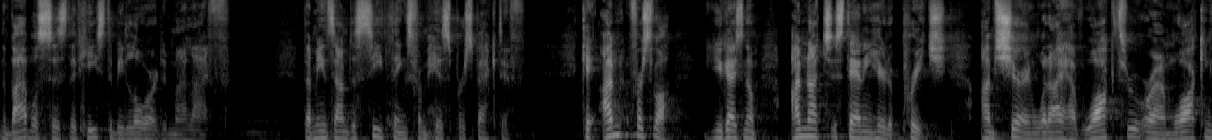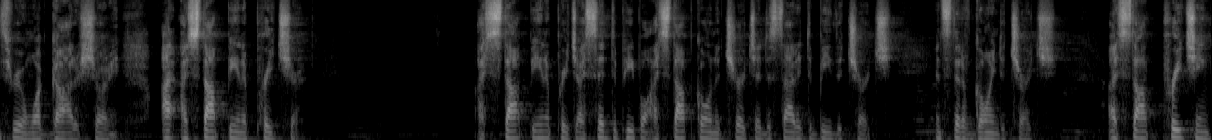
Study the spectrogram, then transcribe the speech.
The Bible says that He's to be Lord in my life. That means I'm to see things from His perspective. Okay, I'm, first of all, you guys know, I'm not just standing here to preach. I'm sharing what I have walked through or I'm walking through and what God is showing me. I, I stopped being a preacher. I stopped being a preacher. I said to people, I stopped going to church. I decided to be the church instead of going to church. I stop preaching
